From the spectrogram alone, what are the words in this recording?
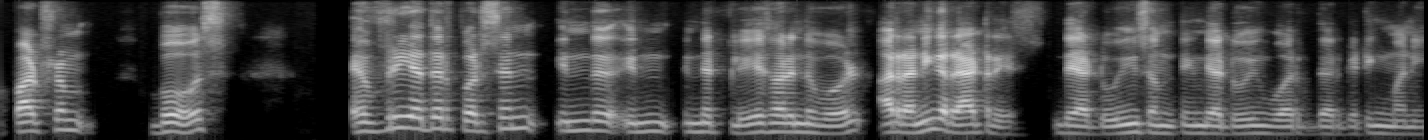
apart from Bose every other person in the in in that place or in the world are running a rat race. They are doing something they are doing work they are getting money.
